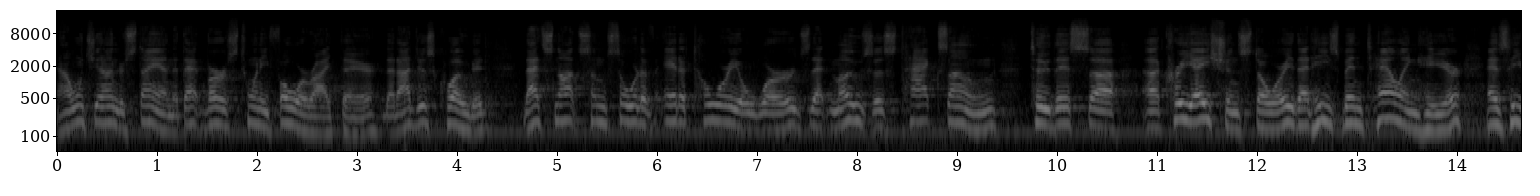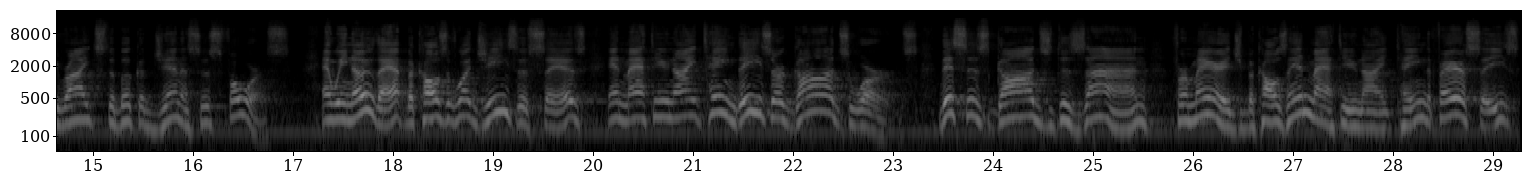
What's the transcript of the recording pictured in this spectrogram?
Now, I want you to understand that that verse 24 right there that I just quoted that's not some sort of editorial words that Moses tacks on to this uh, uh, creation story that he's been telling here as he writes the book of Genesis for us. And we know that because of what Jesus says in Matthew 19. These are God's words. This is God's design for marriage because in Matthew 19, the Pharisees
